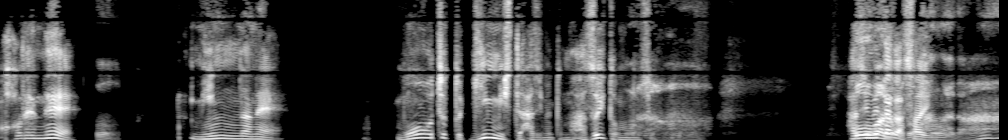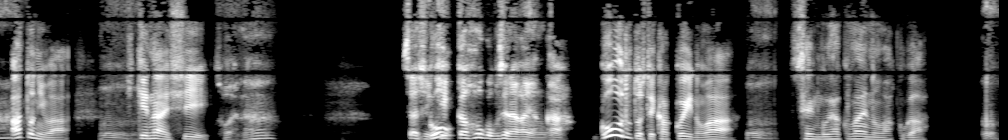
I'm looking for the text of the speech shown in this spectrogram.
これね、うん。みんなね、もうちょっと吟味して始めるとまずいと思うんですよ。始めたが最後。後にはうん。引けないし、そうやな。さし、ご結果報告せなあかんやんか。ゴールとしてかっこいいのは、うん。1500万円の枠がうん。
